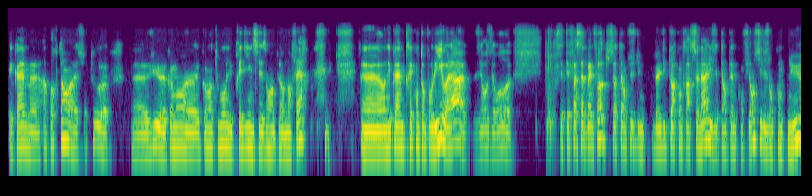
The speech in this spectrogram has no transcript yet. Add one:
est quand même important, surtout vu comment, comment tout le monde lui prédit une saison un peu en enfer. on est quand même très content pour lui. Voilà, 0-0. C'était face à Brentford qui sortait en plus d'une belle victoire contre Arsenal. Ils étaient en pleine confiance, ils les ont contenus.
